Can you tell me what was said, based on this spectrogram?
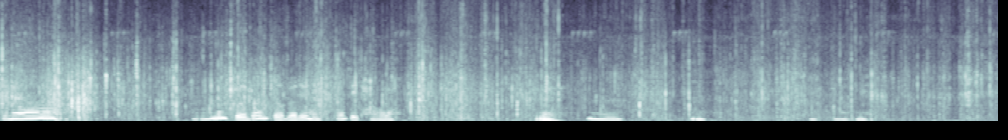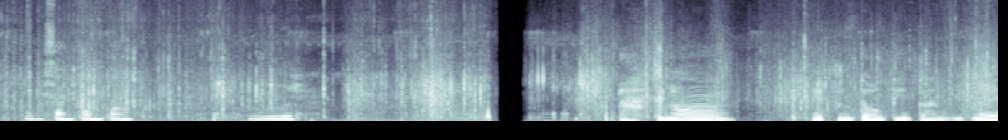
พี่น้องมัน เกิดด้นเติบแล้วเด้นี่ต้นสีเทาละนี่อืมอืมนี่โอ้ยสั้นสั้นสั้นอุ้ยอะพี่น้องเห็ดพึ่งตองตีนตันอีกแล้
